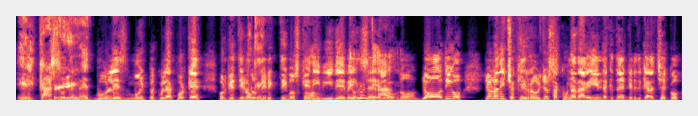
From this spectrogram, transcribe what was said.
El caso Sí. de Red Bull es muy peculiar. ¿Por qué? Porque tiene Ok. unos directivos que No, divide vencerás. ¿no? Yo digo, yo lo he dicho aquí, Raúl, yo saco una daga y el día que tenga que criticar a Checo,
